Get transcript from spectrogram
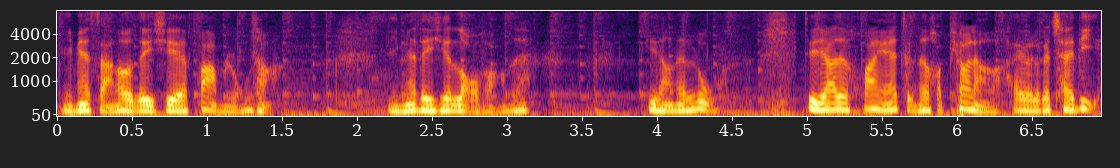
里面散落着一些 farm 农场，里面的一些老房子，地上的路，这家的花园整得好漂亮啊，还有那个菜地，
